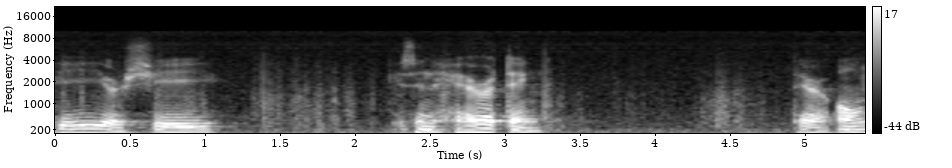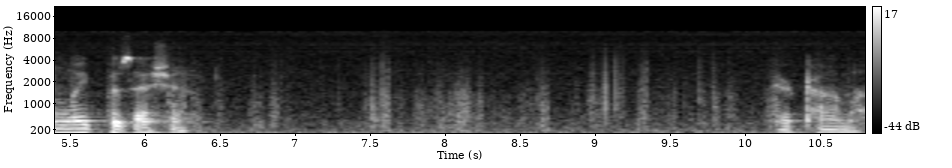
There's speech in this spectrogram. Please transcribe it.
He or she is inheriting their only possession, their karma.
